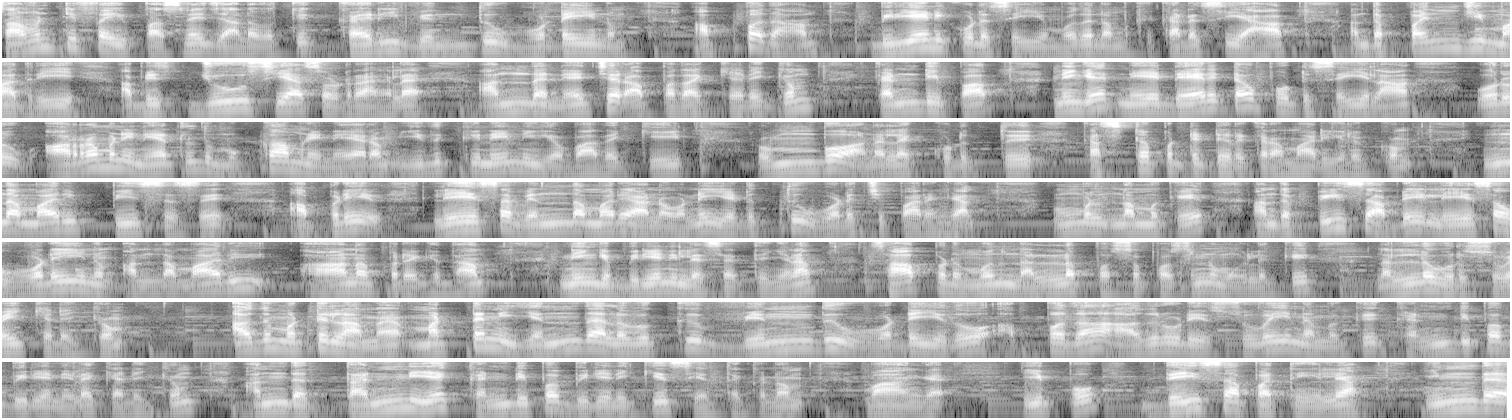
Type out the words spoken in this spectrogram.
செவன்ட்டி ஃபைவ் பர்சன்டேஜ் அளவுக்கு கறி வெந்து உடையணும். அப்போ தான் பிரியாணி கூட செய்யும் போது நமக்கு கடைசியாக அந்த பஞ்சு மாதிரி அப்படி ஜூஸியாக சொல்கிறாங்களே அந்த நேச்சர் அப்போ தான் கிடைக்கும். கண்டிப்பாக நீங்கள் நே டேரெக்டாக போட்டு செய்யலாம். ஒரு அரை மணி நேரத்துலேருந்து முக்கால் மணி நேரம் இதுக்குன்னே நீங்கள் வதக்கி ரொம்ப அனலை கொடுத்து கஷ்டப்பட்டுட்டு இருக்கிற மாதிரி இருக்கும். இந்த மாதிரி பீசஸ்ஸு அப்படியே லேசாக வெந்த மாதிரி ஆன உடனே எடுத்து உடைச்சி பாருங்கள் உங்கள் நமக்கு அந்த பீஸை அப்படியே லேசாக உடையணும். அந்த மாதிரி ஆன பிறகு தான் நீங்கள் பிரியாணியில் சேர்த்திங்கன்னா சாப்பிடும்போது நல்ல பொச பொசன்னு உங்களுக்கு நல்ல ஒரு சுவை கிடைக்கும். அது மட்டும் இல்லாமல் மட்டன் எந்த அளவுக்கு வெந்து உடையுதோ அப்போ தான் அதனுடைய சுவை நமக்கு கண்டிப்பாக பிரியாணியில் கிடைக்கும். அந்த தண்ணியை கண்டிப்பாக பிரியாணிக்கு சேர்த்துக்கணும். வாங்க இப்போது தெய்சா பார்த்தீங்க இல்லையா? இந்த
